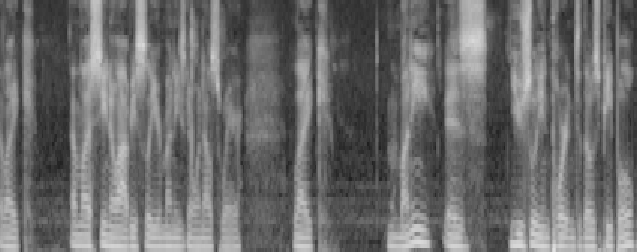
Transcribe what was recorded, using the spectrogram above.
Like unless, you know, obviously your money's going elsewhere. Like money is usually important to those people.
